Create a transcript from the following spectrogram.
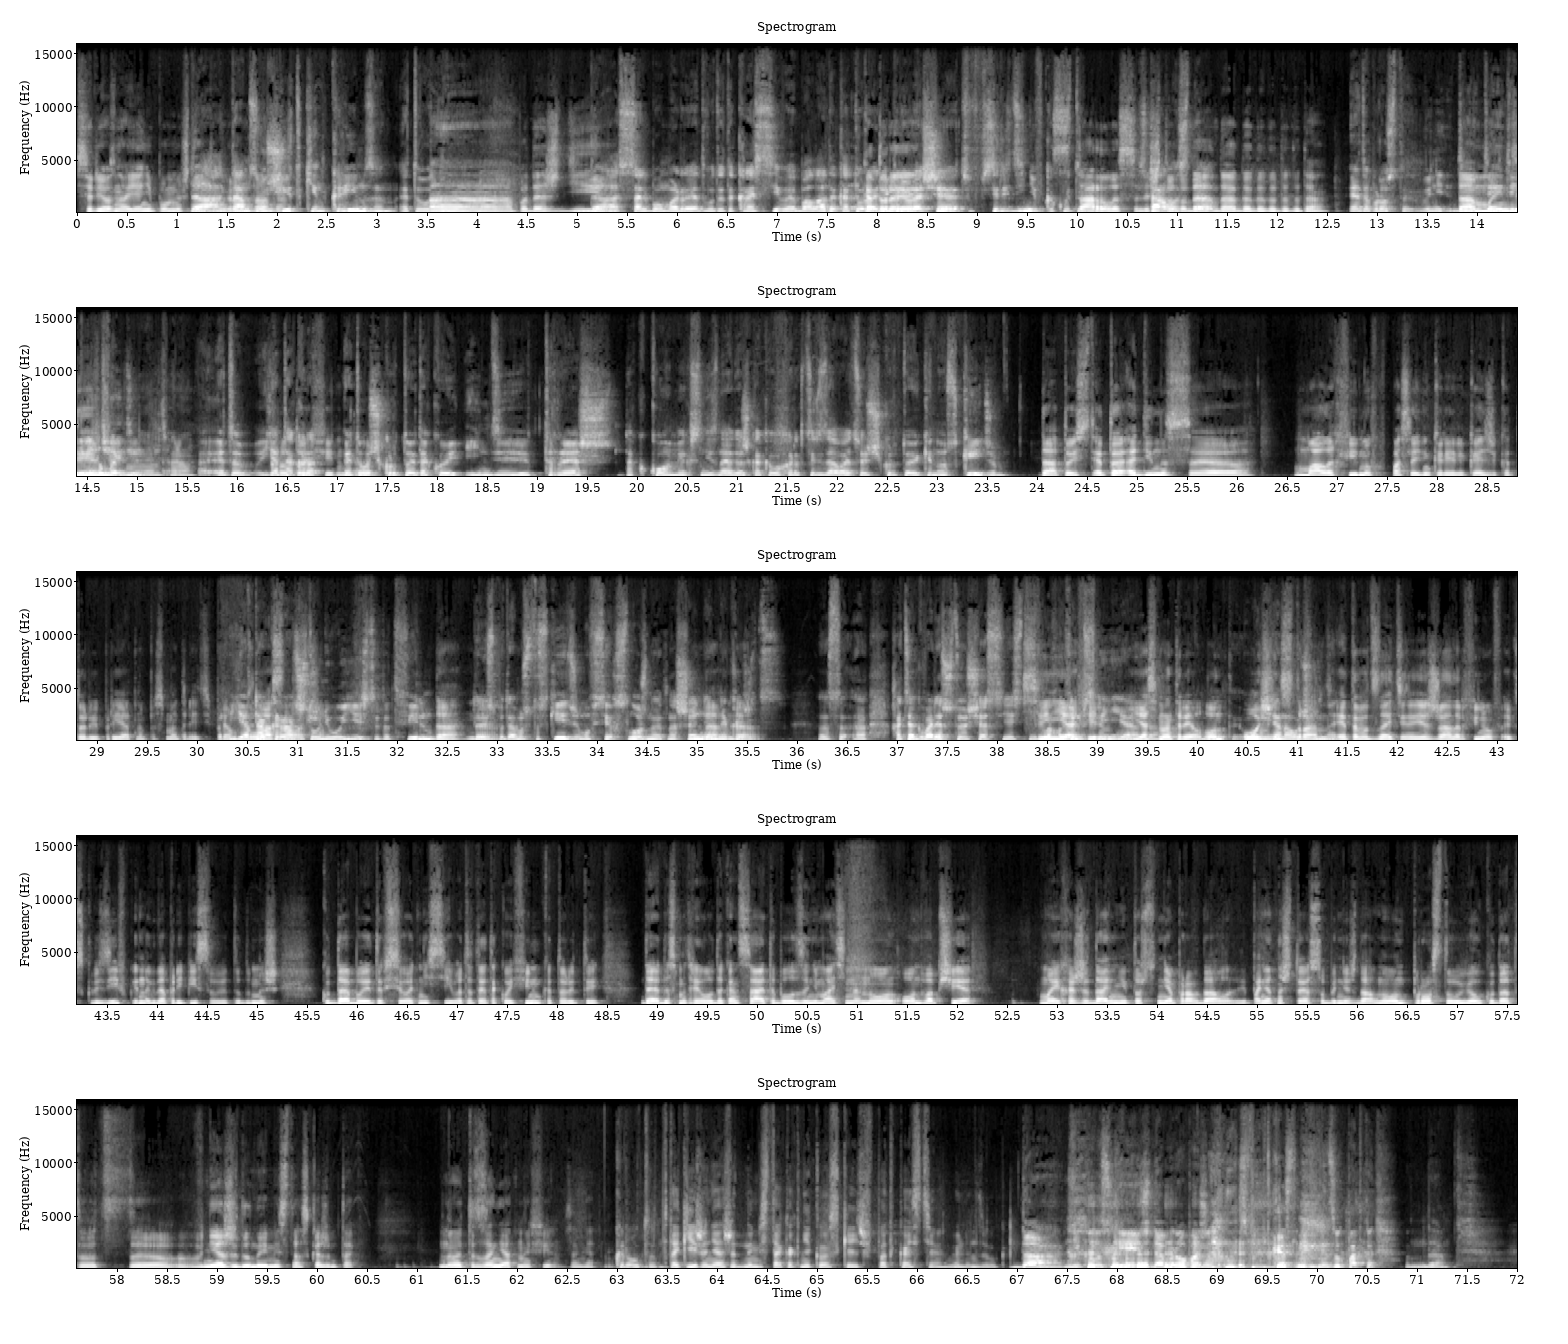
Серьезно? А я не помню, что Да, там там играет. Правда? звучит King Crimson. Это вот А, подожди. Да, с альбома Red, вот эта красивая баллада, которую Которая- они превращают в середине в какую-то... Старлес или Starless, что-то, да? да. Да, да, да, да, да, да, да. Это просто... вы не- Да, ты- ты- ты Мэнди- не видел Я Мэнди? Это я Крутой так фильм, Это да. очень крутой такой инди трэш, такой комикс, не знаю даже как его характеризовать, очень крутое кино с Кейджем. Да, то есть это один из э, малых фильмов в последней карьере Кейджа, которые приятно посмотреть. Прям я так рад, вообще. что у него есть этот фильм. Да, То да. есть потому что с Кейджем у всех сложные отношения, Да, мне да. кажется. А, Хотя говорят, что сейчас есть неплохой Свинья фильм, фильм. «Свинья». я да. смотрел. Вот. Он, у очень странно. очереди. Это вот, знаете, есть жанр фильмов эксклюзив, иногда приписывают. Ты думаешь, куда бы это все отнести. Вот это такой фильм, который ты... Да, я досмотрел его до конца, это было занимательно, но он, он вообще моих ожиданий не то, что не оправдал. И Понятно, что я особо не ждал, но он просто увел куда-то вот, э, в неожиданные места, скажем так. Но это занятный фильм, занятный. Круто. В такие же неожиданные места, как Николас Кейдж в подкасте Лензвук. Да, Николас Кейдж, добро пожаловать в подкаст. Лензвук подкаст. Да.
